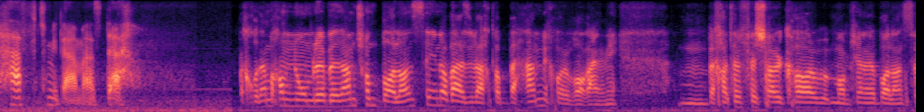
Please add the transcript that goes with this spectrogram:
هفت میدم از ده. به خودم بخوام نمره بدم چون بالانس اینا بعضی وقتا به هم می‌خوره واقعا. یعنی به خاطر فشار کار ممکنه بالانس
